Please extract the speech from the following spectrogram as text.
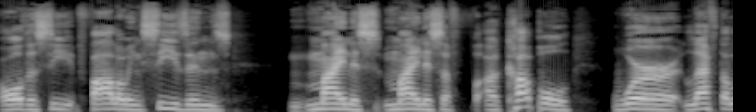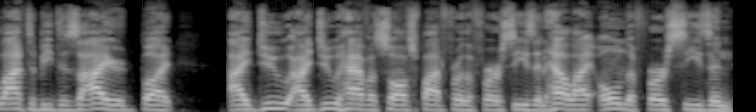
all the see, following seasons minus minus a, a couple were left a lot to be desired, but I do I do have a soft spot for the first season. Hell, I own the first season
